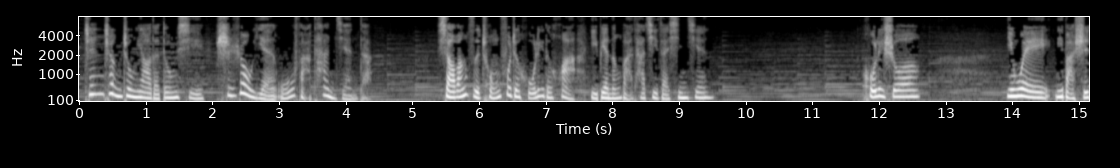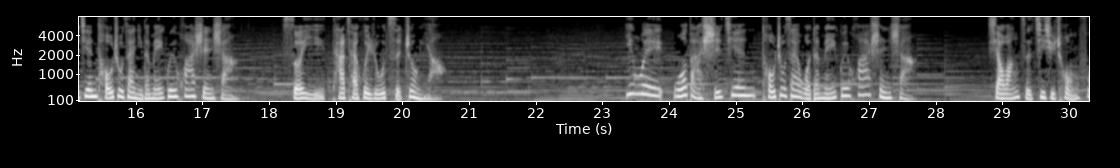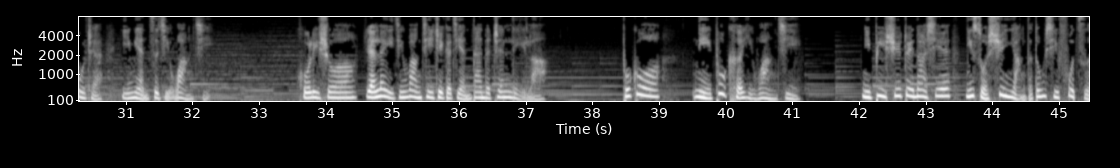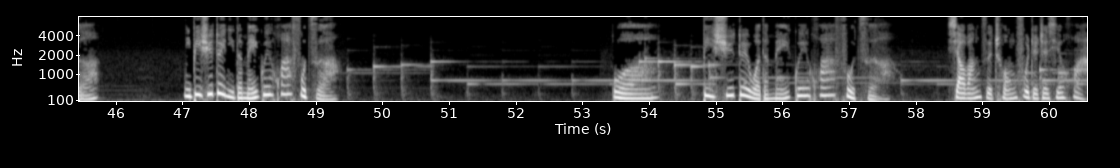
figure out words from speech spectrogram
真正重要的东西是肉眼无法看见的。小王子重复着狐狸的话，以便能把它记在心间。狐狸说：“因为你把时间投注在你的玫瑰花身上，所以它才会如此重要。”因为我把时间投注在我的玫瑰花身上，小王子继续重复着，以免自己忘记。狐狸说：“人类已经忘记这个简单的真理了。不过，你不可以忘记，你必须对那些你所驯养的东西负责。你必须对你的玫瑰花负责。”我必须对我的玫瑰花负责。小王子重复着这些话，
